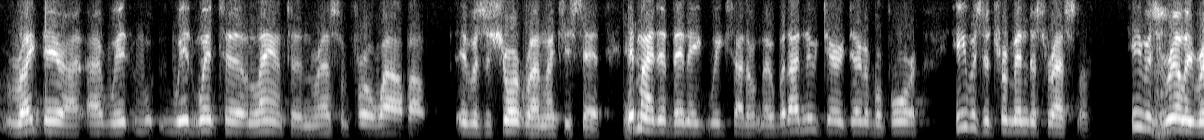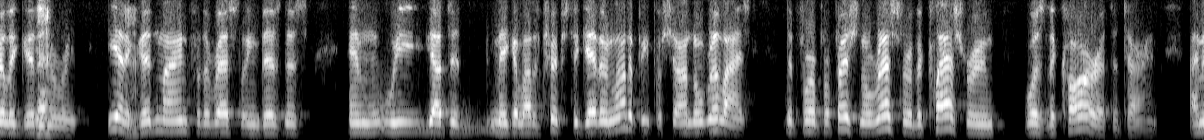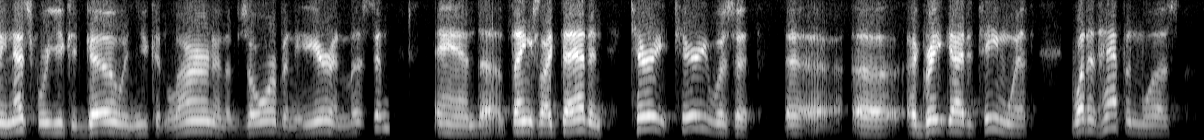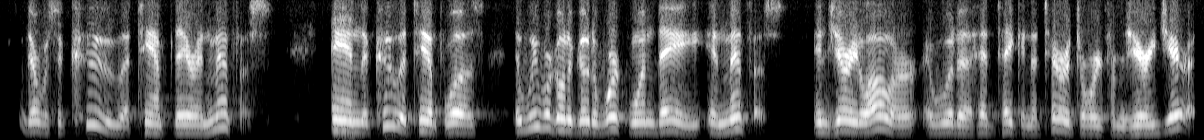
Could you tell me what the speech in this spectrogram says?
right there. I, I we we went to Atlanta and wrestled for a while. About it was a short run, like you said. It might have been eight weeks. I don't know, but I knew Terry Taylor before. He was a tremendous wrestler. He was really, really good in the ring. He had a good mind for the wrestling business, and we got to make a lot of trips together. And a lot of people, Sean, don't realize that for a professional wrestler, the classroom was the car at the time. I mean, that's where you could go and you could learn and absorb and hear and listen and uh, things like that. And Terry Terry was a a, a great guy to team with. What had happened was there was a coup attempt there in Memphis, and the coup attempt was that we were going to go to work one day in Memphis, and Jerry Lawler would have had taken the territory from Jerry Jarrett,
